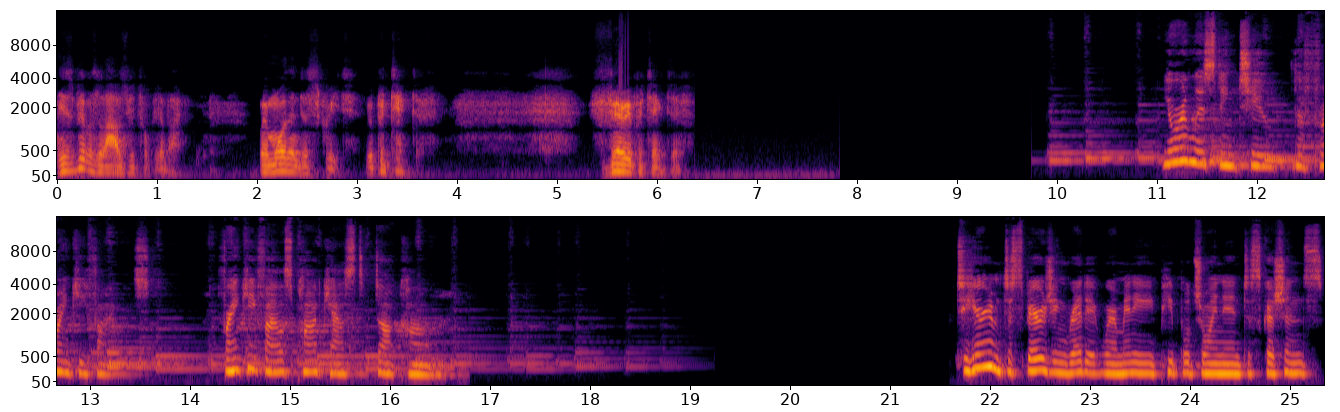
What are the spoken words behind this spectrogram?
These are people's lives we're talking about. We're more than discreet. We're protective. Very protective. You're listening to The Frankie Files. FrankieFilesPodcast.com. To hear him disparaging Reddit, where many people join in discussions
